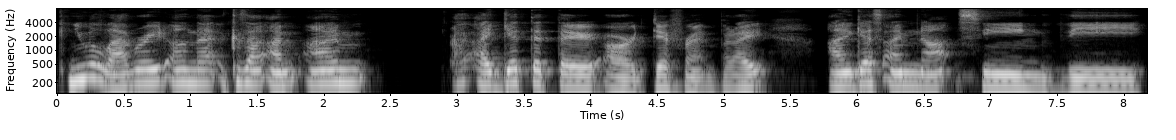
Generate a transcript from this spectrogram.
Can you elaborate on that? Because I'm I'm I get that they are different, but I I guess I'm not seeing the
